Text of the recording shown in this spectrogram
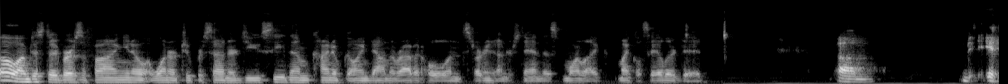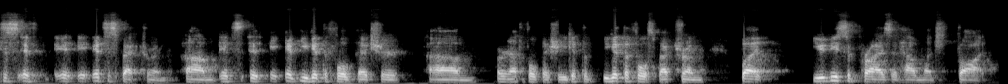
oh, I'm just diversifying, you know, one or two percent, or do you see them kind of going down the rabbit hole and starting to understand this more like Michael Saylor did? Um, it's it, it, it's a spectrum. Um, it's it, you get the full picture, um, or not the full picture. You get the you get the full spectrum, but you'd be surprised at how much thought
